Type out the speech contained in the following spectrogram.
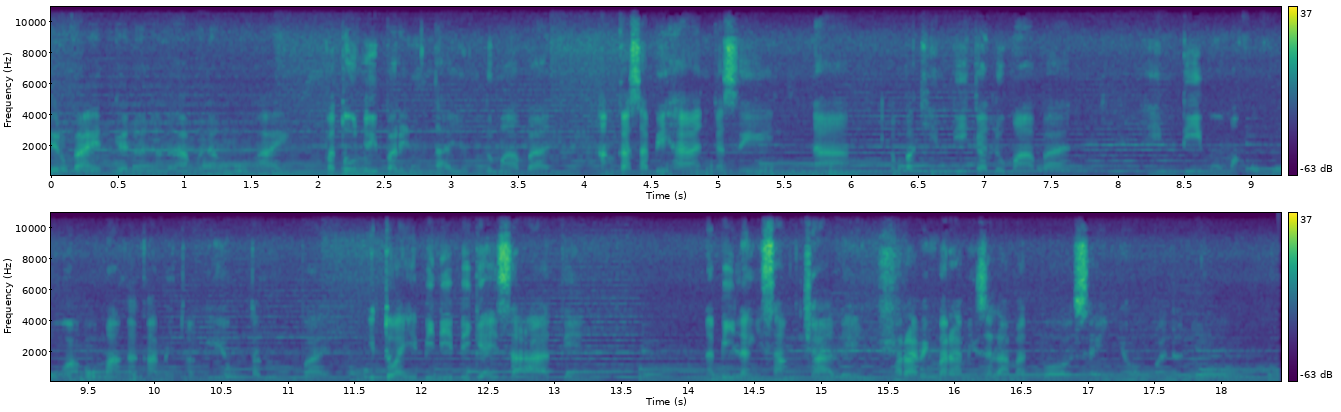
Pero kahit gano'n ang hamon ng buhay, patuloy pa rin tayong lumaban. Ang kasabihan kasi na kapag hindi ka lumaban, hindi mo makukuha o makakamit ang iyong tagumpay. Ito ay binibigay sa atin na bilang isang challenge. Maraming maraming salamat po sa inyong panonood.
